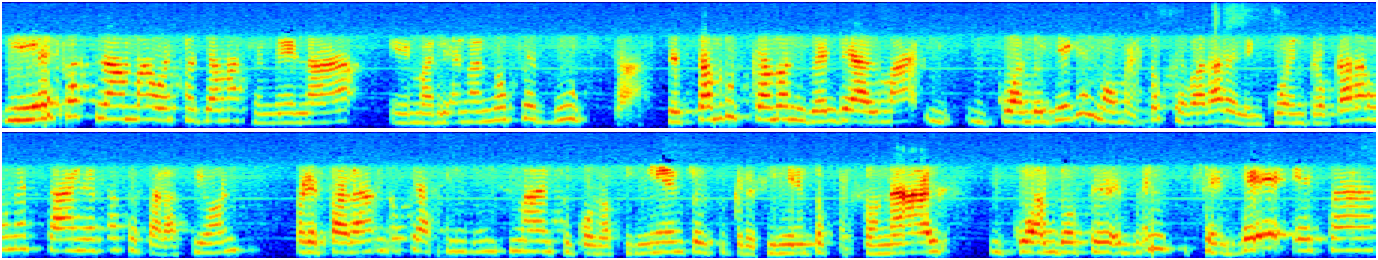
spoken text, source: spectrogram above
Y esa flama o esa llama gemela, eh, Mariana, no se busca, se están buscando a nivel de alma y, y cuando llegue el momento se va a dar el encuentro. Cada una está en esa separación preparándose a sí misma en su conocimiento, en su crecimiento personal y cuando se ve, se ve esa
